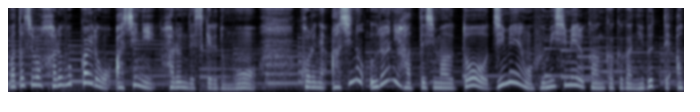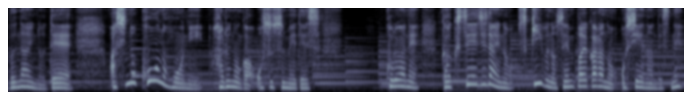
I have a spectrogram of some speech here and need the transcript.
私は春北海道を足に貼るんですけれどもこれね足の裏に貼ってしまうと地面を踏みしめる感覚が鈍って危ないので足の甲の方に貼るのがおすすめです。これはね学生時代のスキー部の先輩からの教えなんですね。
